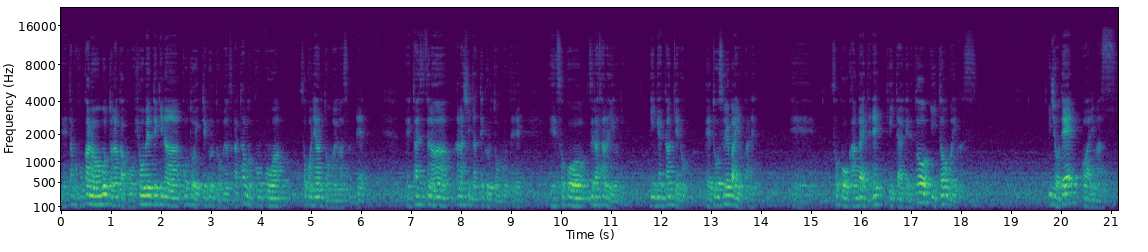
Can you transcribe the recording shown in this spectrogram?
え、多分他のもっとなんかこう表面的なことを言ってくると思いますが多分根本はそこにあると思いますんで、え、大切な話になってくると思うんでね。えそこをずらさないように人間関係の、えどうすればいいのかね、えそこを考えてね聞いてあげるといいと思います。以上で終わります。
